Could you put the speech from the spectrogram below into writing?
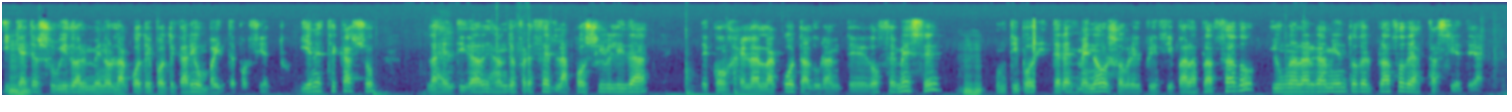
y que haya subido al menos la cuota hipotecaria un 20%. Y en este caso, las entidades han de ofrecer la posibilidad de congelar la cuota durante 12 meses, un tipo de interés menor sobre el principal aplazado y un alargamiento del plazo de hasta 7 años.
